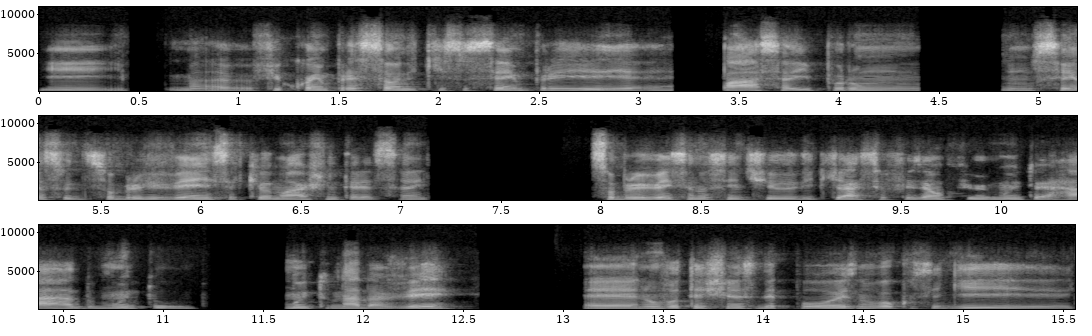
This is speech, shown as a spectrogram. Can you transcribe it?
E uh, fico com a impressão de que isso sempre é, passa aí por um, um senso de sobrevivência que eu não acho interessante. Sobrevivência no sentido de que, ah, se eu fizer um filme muito errado, muito, muito nada a ver, é, não vou ter chance depois, não vou conseguir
